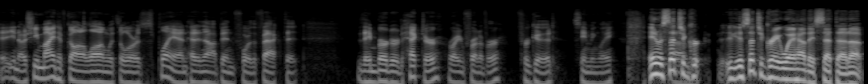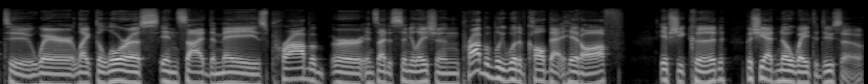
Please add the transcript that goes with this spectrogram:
eh, you know she might have gone along with Dolores' plan had it not been for the fact that they murdered Hector right in front of her for good, seemingly. And it was such Um, a gr- it was such a great way how they set that up too, where like Dolores inside the maze, prob or inside the simulation, probably would have called that hit off if she could, but she had no way to do so.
